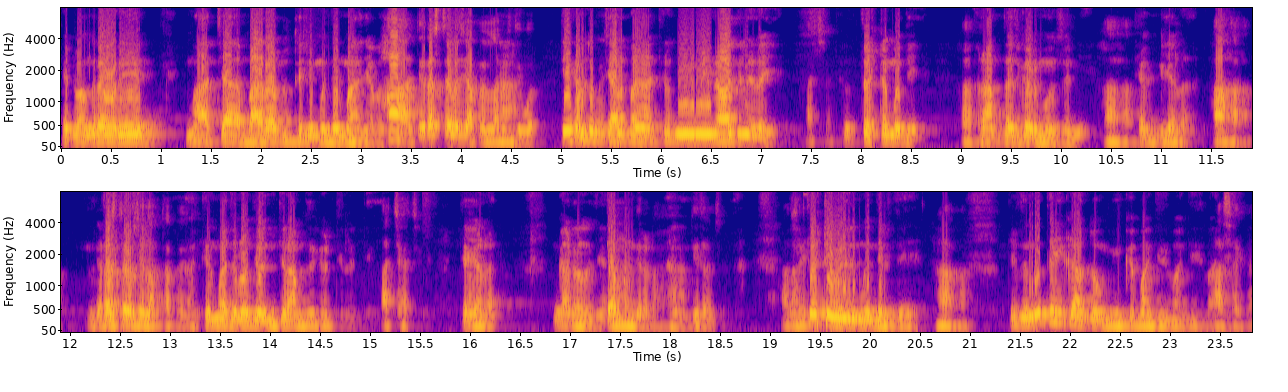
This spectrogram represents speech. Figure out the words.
त्या डोंगरावर आहे माच्या बारा दुतरी मंदिर महादेव हा ते रस्त्याला जे आपल्याला लागतं ते वर. ते पण तुम्ही त्याला पण त्याला मी नाव दिलेलं आहे अच्छा. ट्रस्टमध्ये. हा रामदास गडमोहनसांनी हा हा. त्या गेला हा हा हा. रस्त्यावर जे लागतं आपल्याला ते रामदास गड दिलं ते. अच्छा अच्छा. त्या गाडाला त्या त्या मंदिराला. हा, तिथलचं. ट्रस्टमध्ये मंदिर ते. हा हा. तिथं नंतर इकडे आलो मी इकडे बांधील बांधील असं आहे का?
